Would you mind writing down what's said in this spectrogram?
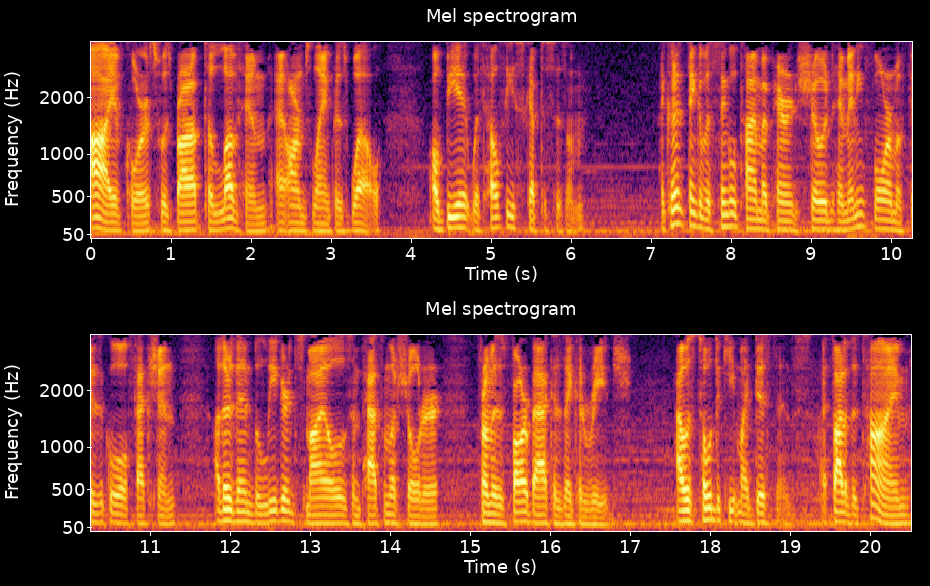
I, of course, was brought up to love him at arm's length as well, albeit with healthy skepticism. I couldn't think of a single time my parents showed him any form of physical affection other than beleaguered smiles and pats on the shoulder from as far back as they could reach. I was told to keep my distance. I thought at the time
